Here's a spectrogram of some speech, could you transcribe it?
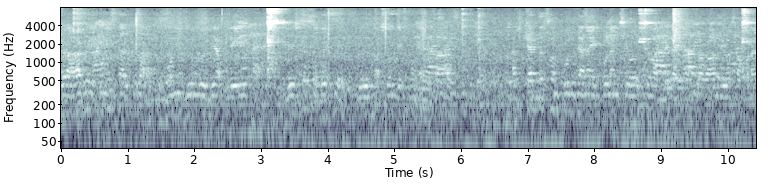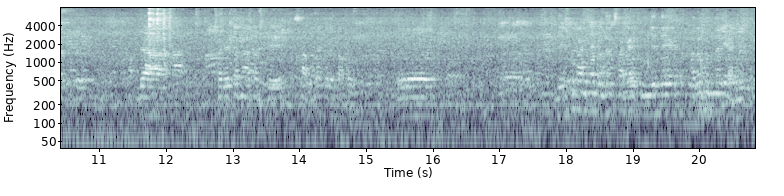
तर आज एकोणीस तारखेला एकोणीस जून रोजी आपले ज्येष्ठ सदस्य श्री अशोक देशमुख यांचा अष्ट्याहत्तर संपून त्यांना एकोणऐंशी वर्ष वाढलेलं आहे. त्यांचा वाढदिवस आपण आपल्या पर्यटनातर्फे साजरा करत आहोत. तर देशमुखांच्याबद्दल सांगायचं म्हणजे ते खरं आहेत.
